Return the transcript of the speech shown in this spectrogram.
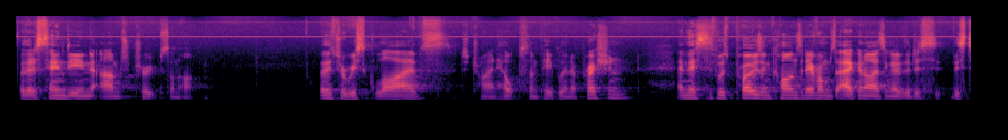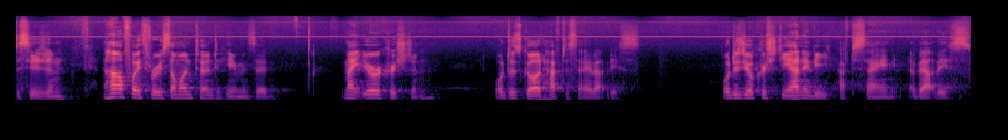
whether to send in armed troops or not, whether to risk lives to try and help some people in oppression. And this was pros and cons, and everyone was agonizing over this decision. And halfway through, someone turned to him and said, Mate, you're a Christian. What does God have to say about this? What does your Christianity have to say about this?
